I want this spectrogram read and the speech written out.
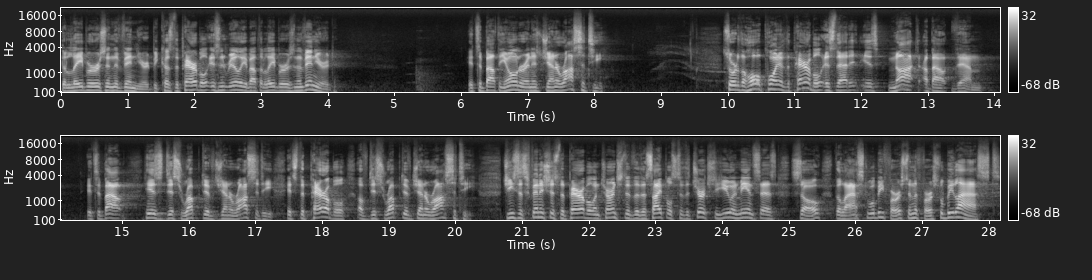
the laborers in the vineyard because the parable isn't really about the laborers in the vineyard. It's about the owner and his generosity. Sort of the whole point of the parable is that it is not about them. It's about his disruptive generosity. It's the parable of disruptive generosity. Jesus finishes the parable and turns to the disciples, to the church, to you and me, and says, So the last will be first, and the first will be last.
